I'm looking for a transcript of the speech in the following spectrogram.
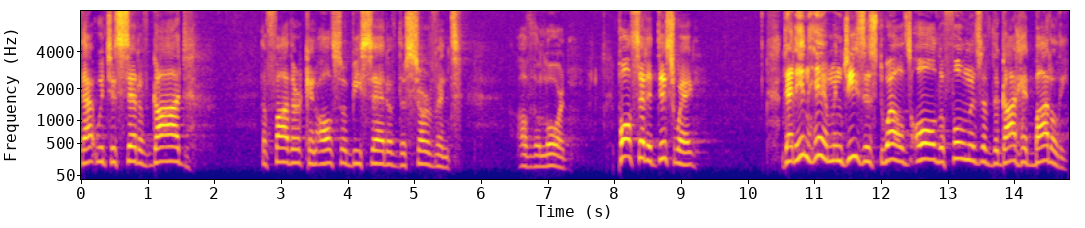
that which is said of God, the Father, can also be said of the servant of the Lord. Paul said it this way that in him, in Jesus, dwells all the fullness of the Godhead bodily.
